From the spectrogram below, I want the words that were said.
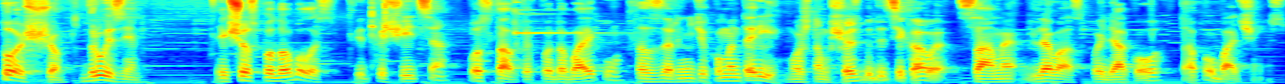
тощо. Друзі, якщо сподобалось, підпишіться, поставте вподобайку та зазирніть у коментарі. Може там щось буде цікаве саме для вас. Подякував та побачимось.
